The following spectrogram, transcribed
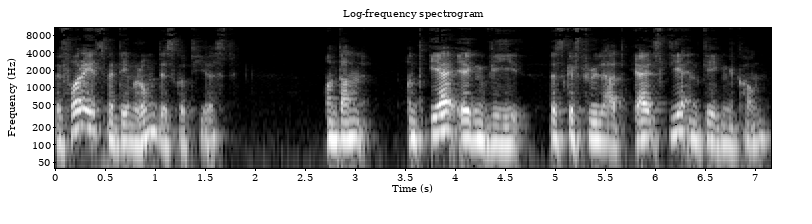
bevor du jetzt mit dem rumdiskutierst und dann und er irgendwie das Gefühl hat, er ist dir entgegengekommen,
